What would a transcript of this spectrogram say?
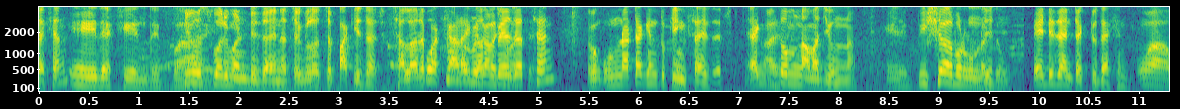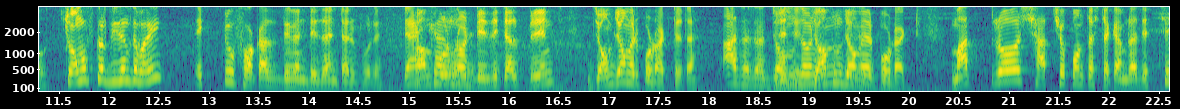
দেখেন? এই দেখেন হিউজ পরিমাণ ডিজাইন আছে এগুলো হচ্ছে পাকিজার সালোয়ারে পাক্কা আড়াই গজ পেয়ে যাচ্ছেন এবং উন্নাটা কিন্তু কিং সাইজের একদম নামাজি উন্না। এই বিশাল বড় জি এই ডিজাইনটা একটু দেখেন। ওয়াও চমৎকার ডিজাইন তো ভাই। একটু ফোকাস দিবেন ডিজাইনটার উপরে। সম্পূর্ণ ডিজিটাল প্রিন্ট জমজমের প্রোডাক্ট এটা। আচ্ছা আচ্ছা জমজমের প্রোডাক্ট মাত্র সাতশো পঞ্চাশ টাকা আমরা দিচ্ছি।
